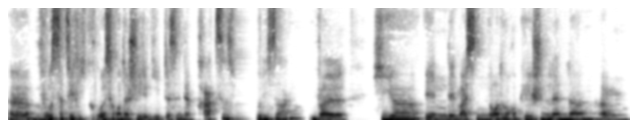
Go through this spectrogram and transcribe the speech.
Äh, wo es tatsächlich größere Unterschiede gibt, ist in der Praxis, würde ich sagen, weil hier in den meisten nordeuropäischen Ländern, ähm,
